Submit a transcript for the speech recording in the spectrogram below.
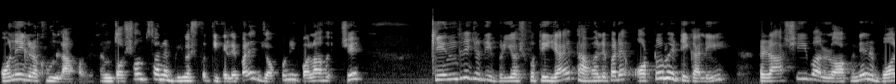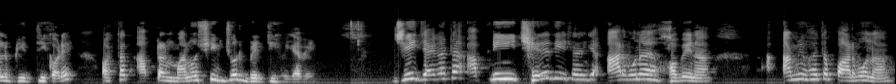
অনেক রকম লাভ হবে। কারণ দশম স্থানে বৃহস্পতি গেলে পারে যখনই বলা হচ্ছে কেন্দ্রে যদি বৃহস্পতি যায় তাহলে পারে অটোমেটিক্যালি রাশি বা লগ্নের বল বৃদ্ধি করে, অর্থাৎ আপনার মানসিক জোর বৃদ্ধি হয়ে যাবে। যে জায়গাটা আপনি ছেড়ে দিয়েছিলেন যে আর মনে হবে না, আমি হয়তো পারব না,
